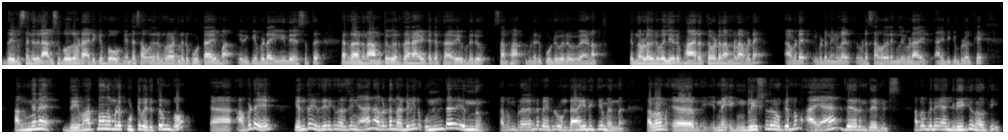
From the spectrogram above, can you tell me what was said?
ദൈവസന്നിധിയിൽ ആവശ്യബോധത്തോടെ ആയിരിക്കുമ്പോൾ എന്റെ സഹോദരങ്ങളോടുള്ള ഒരു കൂട്ടായ്മ എനിക്ക് ഇവിടെ ഈ ദേശത്ത് കർത്താവിന്റെ നാമത്തെ ഉയർത്താനായിട്ട് കർത്താവ് ഇവിടെ ഒരു സഭ ഇവിടെ ഒരു കൂടിവരവ് വേണം എന്നുള്ള ഒരു വലിയൊരു ഭാരത്തോടെ നമ്മൾ അവിടെ അവിടെ ഇവിടെ നിങ്ങൾ ഇവിടെ സഹോദരങ്ങൾ ഇവിടെ ആയി- ആയിരിക്കുമ്പോഴൊക്കെ അങ്ങനെ ദൈവാത്മാവ് നമ്മളെ കൂട്ടി വരുത്തുമ്പോൾ അവിടെ എന്താ എഴുതിയിരിക്കുന്നത് വെച്ചാൽ ഞാൻ അവരുടെ നടുവിൽ ഉണ്ട് എന്നും. അപ്പം ബ്രദറിന്റെ ബൈബിൾ ഉണ്ടായിരിക്കും എന്ന്. അപ്പം ഇംഗ്ലീഷിൽ നോക്കിയപ്പം I am there in the midst അപ്പം പിന്നെ ഞാൻ ഗ്രീക്ക് നോക്കി.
